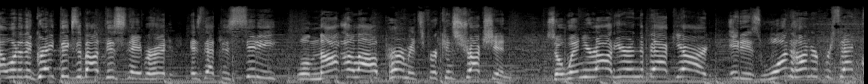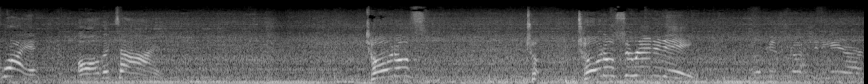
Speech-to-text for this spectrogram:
Now, one of the great things about this neighborhood is that the city will not allow permits for construction. So when you're out here in the backyard, it is 100% quiet all the time. Total, to- total serenity. No construction here.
